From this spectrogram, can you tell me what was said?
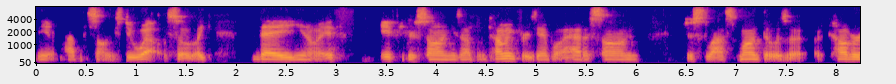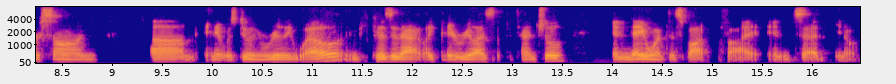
you know have the songs do well. So like they you know if if your song is up and coming, for example, I had a song just last month. It was a, a cover song, um, and it was doing really well. And because of that, like they realized the potential, and they went to Spotify and said, you know,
